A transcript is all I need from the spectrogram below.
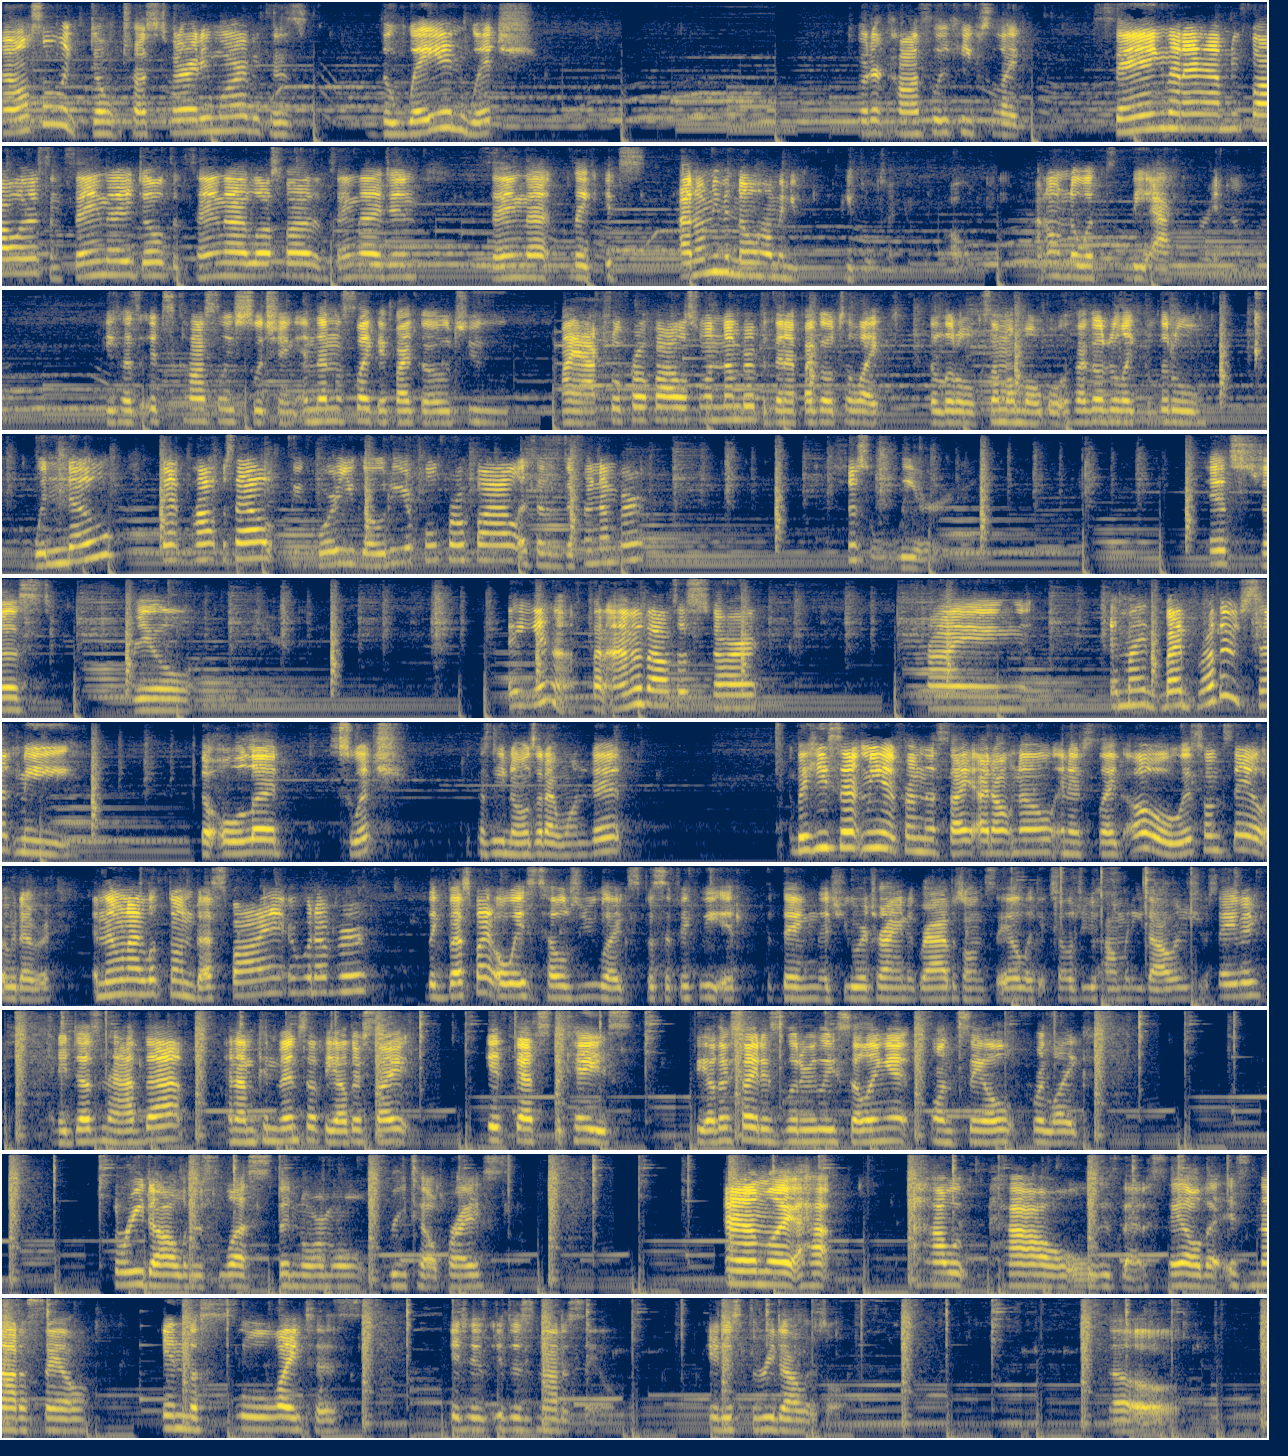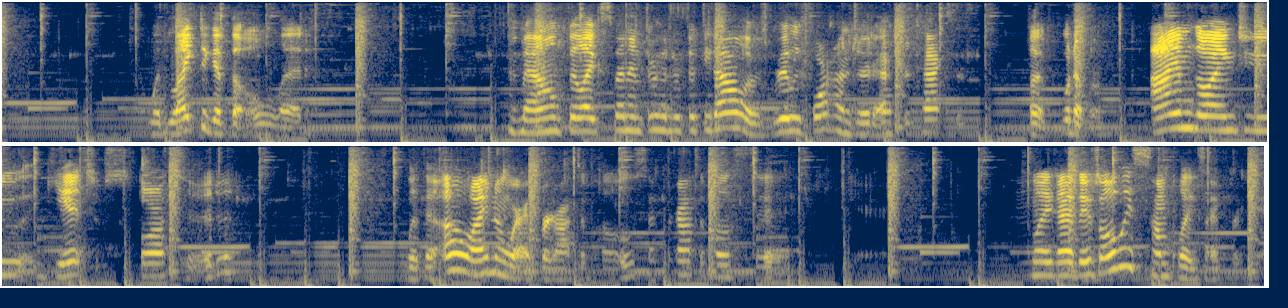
I also like don't trust Twitter anymore because the way in which Twitter constantly keeps like saying that I have new followers and saying that I don't and saying that I lost followers and saying that I didn't, saying that like it's I don't even know how many people technically follow me. I don't know what's the accurate number because it's constantly switching. And then it's like if I go to my actual profile, it's one number, but then if I go to like the little, because I'm a mobile, if I go to like the little window that pops out before you go to your full profile, it says a different number. It's just weird. It's just real weird. But yeah, but I'm about to start trying and my my brother sent me the OLED switch because he knows that I wanted it. But he sent me it from the site, I don't know, and it's like, oh, it's on sale or whatever. And then when I looked on Best Buy or whatever, like Best Buy always tells you like specifically if the thing that you are trying to grab is on sale, like it tells you how many dollars you're saving. And it doesn't have that. And I'm convinced that the other site, if that's the case, the other site is literally selling it on sale for like three dollars less than normal retail price. And I'm like, how, how, how is that a sale? That is not a sale in the slightest. It is, it is not a sale. It is three dollars off. So, would like to get the OLED. I don't feel like spending three hundred fifty dollars. Really, four hundred after taxes. But whatever. I am going to get started with it. Oh, I know where I forgot to post. I forgot to post it here. Like, there's always some place I forget.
